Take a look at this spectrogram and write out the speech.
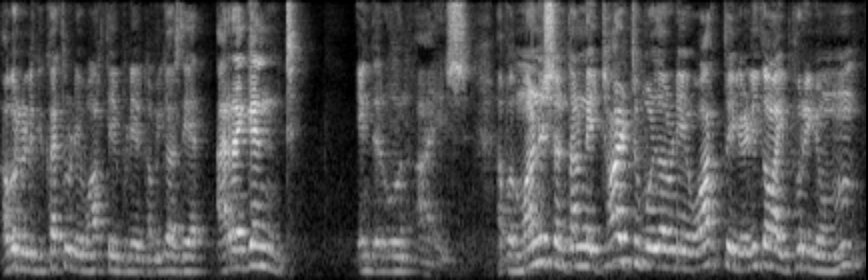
அவர்களுக்கு கத்தருடைய வார்த்தை எப்படி இருக்கும்? Because they're arrogant in their own eyes அப்போ மனுஷன் தன்னை தாழ்த்தும் பொழுது அவருடைய வார்த்தை எளிதாய் புரியும்.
